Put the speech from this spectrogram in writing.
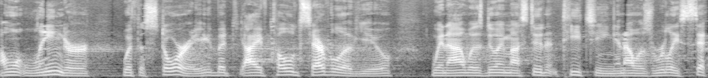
I won't linger with the story, but I've told several of you when I was doing my student teaching and I was really sick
